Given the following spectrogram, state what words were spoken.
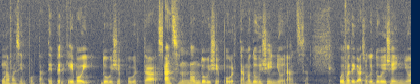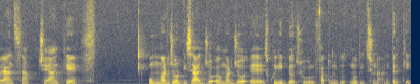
una fase importante. E perché poi dove c'è povertà, anzi non, non dove c'è povertà, ma dove c'è ignoranza? Voi fate caso che dove c'è ignoranza c'è anche un maggior disagio e un maggior eh, squilibrio sul fatto nutrizionale. Perché?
